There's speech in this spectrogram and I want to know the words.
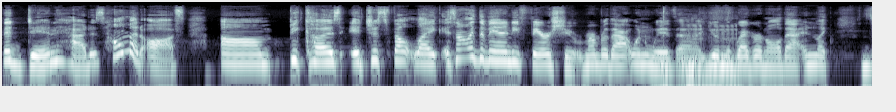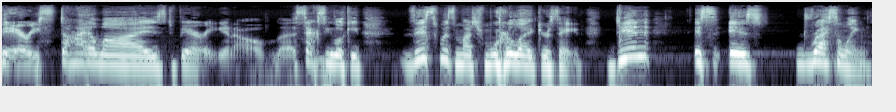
that Din had his helmet off. Um, because it just felt like it's not like the Vanity Fair shoot. Remember that one with uh, Ewan Mhm. McGregor and all that, and like very stylized, very you know uh, sexy looking. This was much more like you're saying. Din is is wrestling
